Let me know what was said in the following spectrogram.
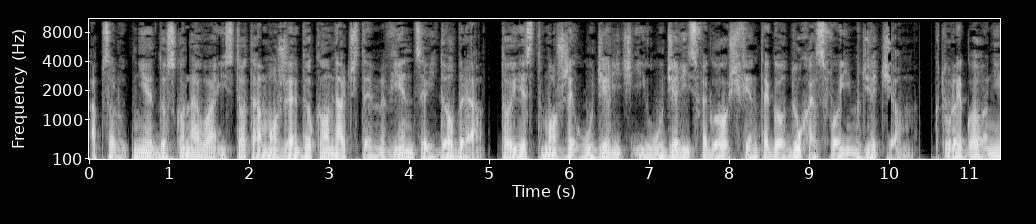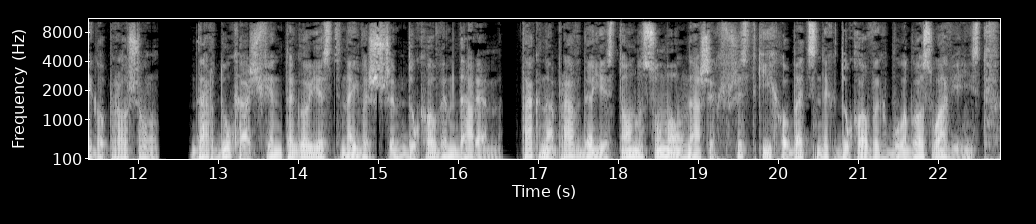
absolutnie doskonała istota może dokonać tym więcej dobra, to jest może udzielić i udzieli swego świętego ducha swoim dzieciom, którego o niego proszą. Dar ducha świętego jest najwyższym duchowym darem. Tak naprawdę jest on sumą naszych wszystkich obecnych duchowych błogosławieństw,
